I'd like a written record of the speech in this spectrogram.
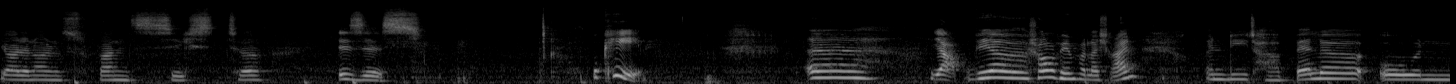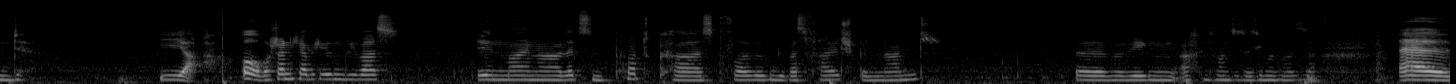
Ja, der 29. ist es. Okay. Äh ja, wir schauen auf jeden Fall gleich rein in die Tabelle und ja. Oh, wahrscheinlich habe ich irgendwie was in meiner letzten Podcast-Folge irgendwie was falsch benannt. Äh, wegen 28. 27. Äh,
